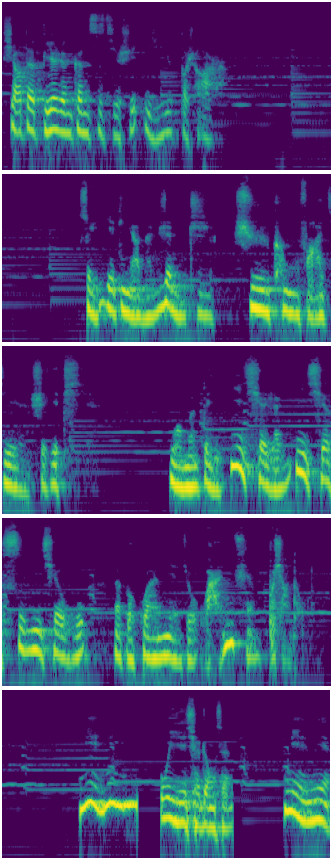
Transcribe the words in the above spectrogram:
晓得别人跟自己是一，不是二。所以一定要能认知虚空法界是一体。我们对一切人、一切事、一切物那个观念就完全不相同了。念念为一切众生，念念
